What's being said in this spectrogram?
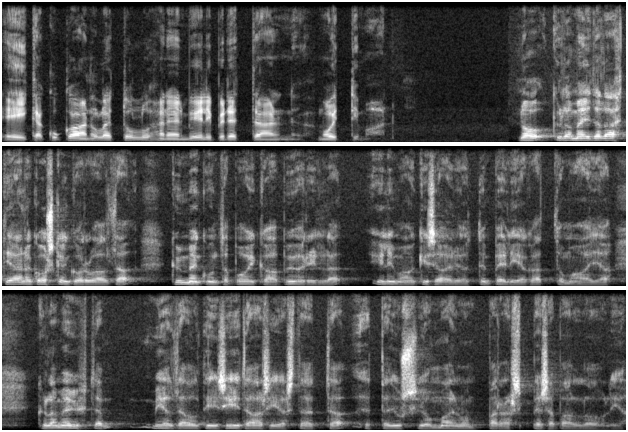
eikä kukaan ole tullut hänen mielipidettään moittimaan. No kyllä meitä lähti aina Koskenkorvalta kymmenkunta poikaa pyörillä ilmaan kisailijoiden peliä katsomaan ja kyllä me yhtä mieltä oltiin siitä asiasta, että, että Jussi on maailman paras pesäpalloilija.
